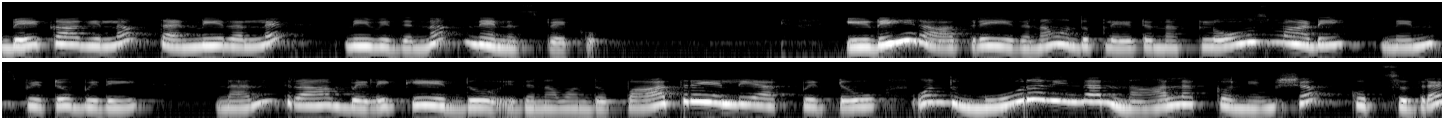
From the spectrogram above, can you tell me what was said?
ಬೇಕಾಗಿಲ್ಲ ತಣ್ಣೀರಲ್ಲೇ ನೀವು ಇದನ್ನು ನೆನೆಸ್ಬೇಕು. ಇಡೀ ರಾತ್ರಿ ಇದನ್ನು ಒಂದು ಪ್ಲೇಟನ್ನು ಕ್ಲೋಸ್ ಮಾಡಿ ನೆನೆಸ್ಬಿಟ್ಟು ಬಿಡಿ. ನಂತರ ಬೆಳಿಗ್ಗೆ ಎದ್ದು ಇದನ್ನು ಒಂದು ಪಾತ್ರೆಯಲ್ಲಿ ಹಾಕ್ಬಿಟ್ಟು ಒಂದು ಮೂರರಿಂದ ನಾಲ್ಕು ನಿಮಿಷ ಕುದಿಸಿದ್ರೆ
